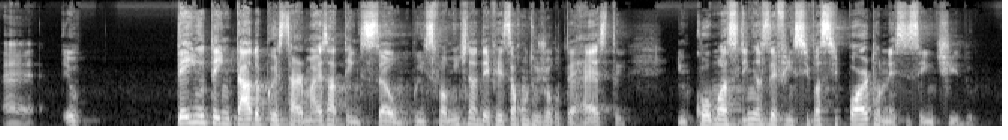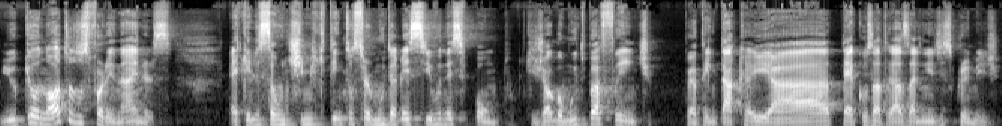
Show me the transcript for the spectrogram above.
É, eu tenho tentado prestar mais atenção, principalmente na defesa contra o jogo terrestre, em como as linhas defensivas se portam nesse sentido. E o que eu noto dos 49ers é que eles são um time que tentam ser muito agressivo nesse ponto, que jogam muito para frente, para tentar criar tecos atrás da linha de scrimmage.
